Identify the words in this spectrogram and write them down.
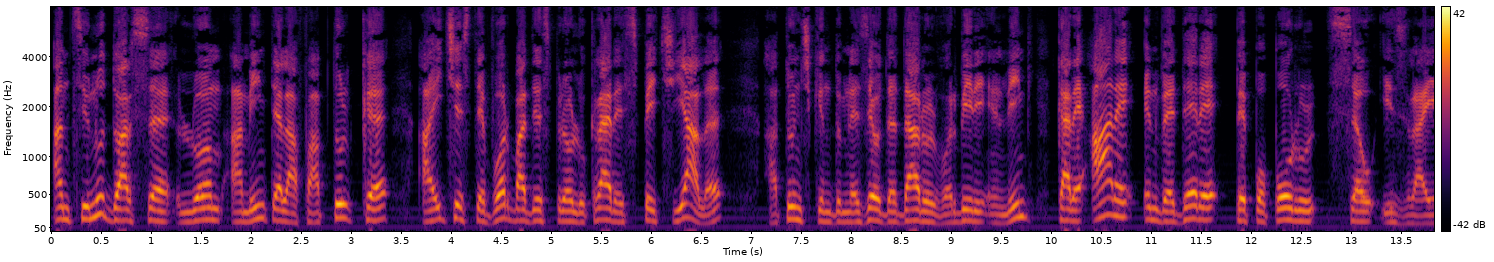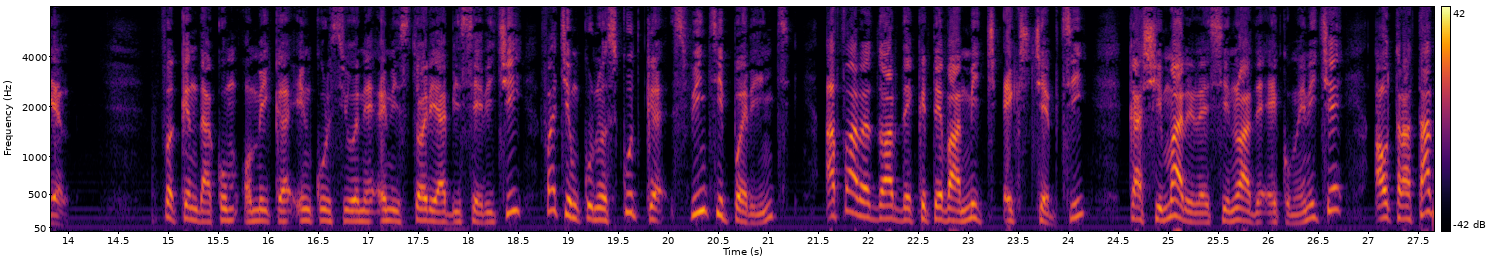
am ținut doar să luăm aminte la faptul că aici este vorba despre o lucrare specială atunci când Dumnezeu dă darul vorbirii în limbi, care are în vedere pe poporul său Israel. Făcând acum o mică incursiune în istoria bisericii, facem cunoscut că Sfinții Părinți, afară doar de câteva mici excepții, ca și marile sinoade ecumenice, au tratat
